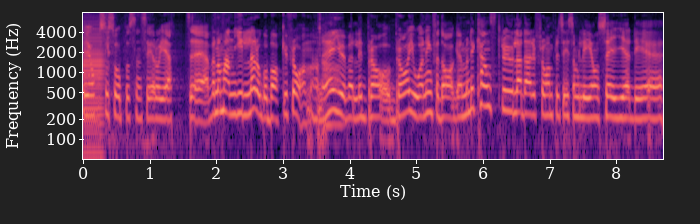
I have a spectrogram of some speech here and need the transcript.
Det är också så på Sensero Jet, även om han gillar att gå bakifrån. Han är ju väldigt bra, bra i ordning för dagen, men det kan strula därifrån, precis som Leon säger. Det är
